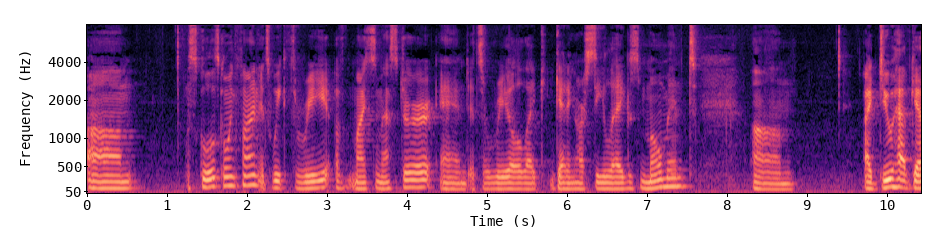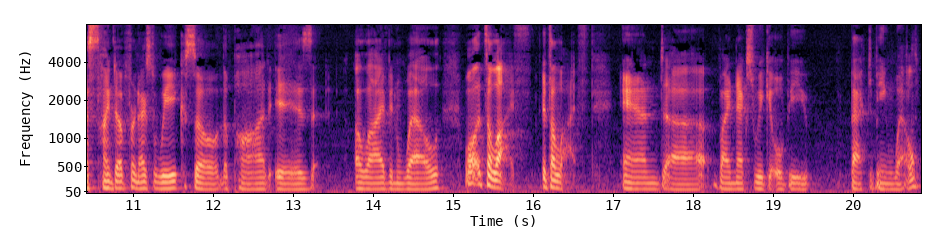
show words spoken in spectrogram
Um, school is going fine. It's week three of my semester, and it's a real like getting our sea legs moment. Um, I do have guests lined up for next week, so the pod is alive and well. Well, it's alive. It's alive and uh, by next week it will be back to being well.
